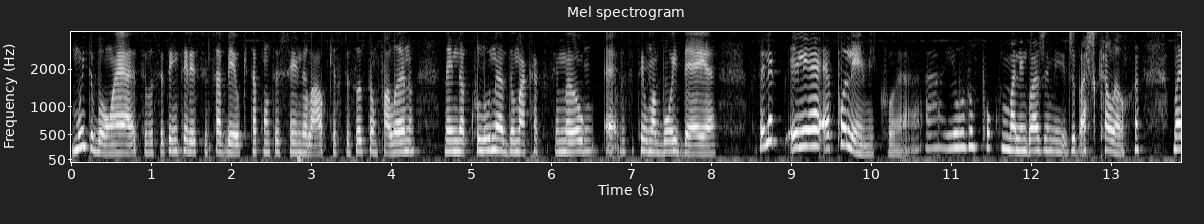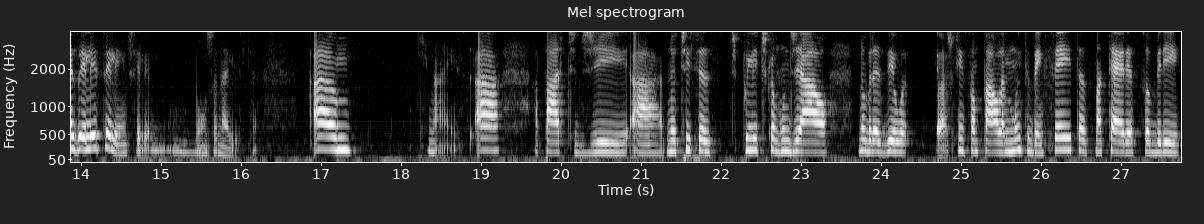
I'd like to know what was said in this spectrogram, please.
muito bom. É, se você tem interesse em saber o que está acontecendo lá, o que as pessoas estão falando, lendo a coluna do Macaco Simão, é, você tem uma boa ideia. Mas ele, é, ele é, é polêmico é, e usa um pouco uma linguagem meio de baixo calão, mas ele é excelente, ele é um bom jornalista. Um, que mais? Ah, a parte de a, notícias de política mundial no Brasil, eu acho que em São Paulo é muito bem feita, as matérias sobre,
